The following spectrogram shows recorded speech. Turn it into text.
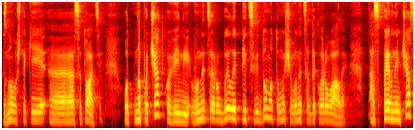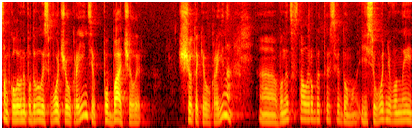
знову ж таки е, ситуації. От на початку війни вони це робили підсвідомо, тому що вони це декларували. А з певним часом, коли вони подивились в очі українців, побачили, що таке Україна. е, Вони це стали робити свідомо. І сьогодні вони,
